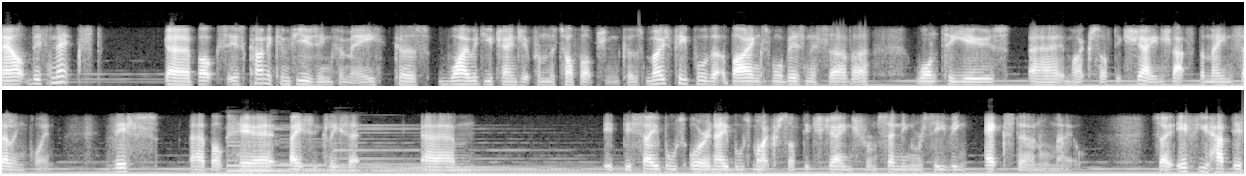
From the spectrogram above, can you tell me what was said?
Now, this next uh, box is kind of confusing for me because why would you change it from the top option? Because most people that are buying small business server want to use uh, Microsoft Exchange. That's the main selling point. This uh, box here basically set, um, it disables or enables Microsoft Exchange from sending and receiving external mail. So if you had this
